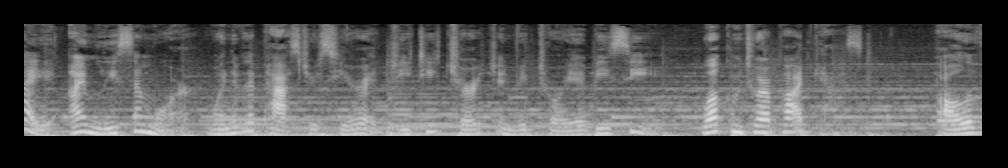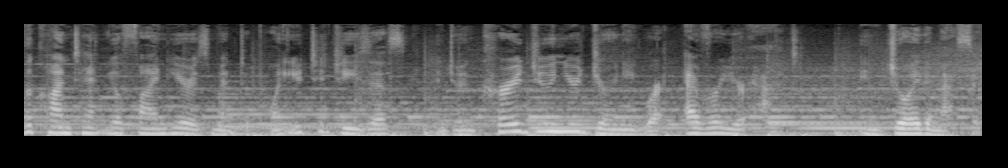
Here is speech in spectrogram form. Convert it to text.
Hi, I'm Lisa Moore, one of the pastors here at GT Church in Victoria, BC. Welcome to our podcast. All of the content you'll find here is meant to point you to Jesus and to encourage you in your journey wherever you're at. Enjoy the message.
